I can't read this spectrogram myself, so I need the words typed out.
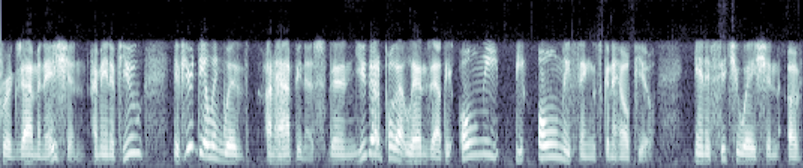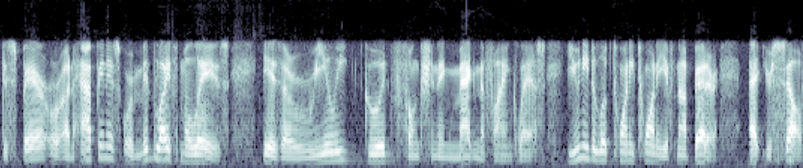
for examination. I mean, if you if you're dealing with unhappiness, then you got to pull that lens out. The only the only thing that's going to help you in a situation of despair or unhappiness or midlife malaise is a really good functioning magnifying glass. You need to look 2020, if not better, at yourself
